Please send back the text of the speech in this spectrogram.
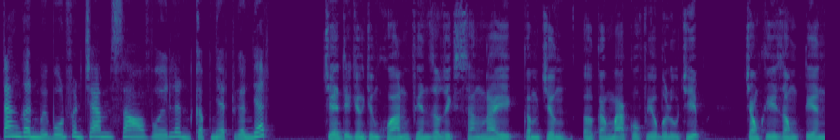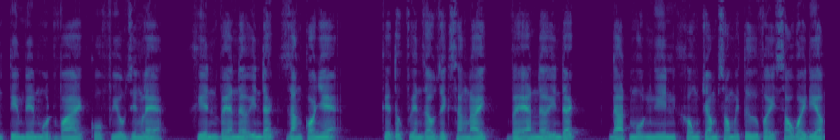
tăng gần 14% so với lần cập nhật gần nhất. Trên thị trường chứng khoán, phiên giao dịch sáng nay cầm chừng ở các mã cổ phiếu blue chip, trong khi dòng tiền tìm đến một vài cổ phiếu riêng lẻ, khiến VN Index giằng co nhẹ. Kết thúc phiên giao dịch sáng nay, VN Index đạt 1.064,67 điểm,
